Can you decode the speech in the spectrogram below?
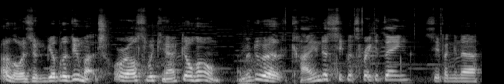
Otherwise, you wouldn't be able to do much, or else we can't go home. I'm gonna do a kind of sequence breaker thing, see if I can uh,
